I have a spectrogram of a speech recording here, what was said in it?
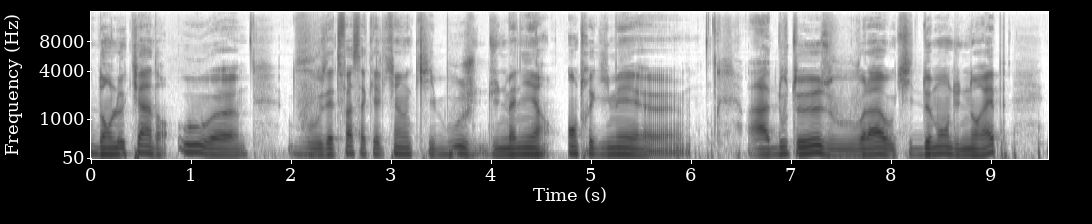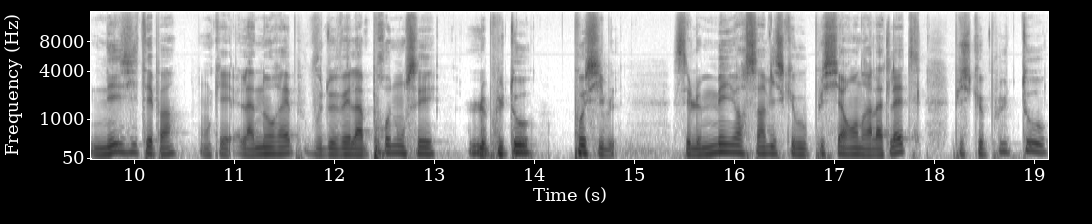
dans le cadre où euh, vous êtes face à quelqu'un qui bouge d'une manière entre guillemets euh, ah, douteuse ou voilà ou qui demande une no-rep, n'hésitez pas. ok la no-rep, vous devez la prononcer le plus tôt possible. C'est le meilleur service que vous puissiez rendre à l'athlète, puisque plus tôt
